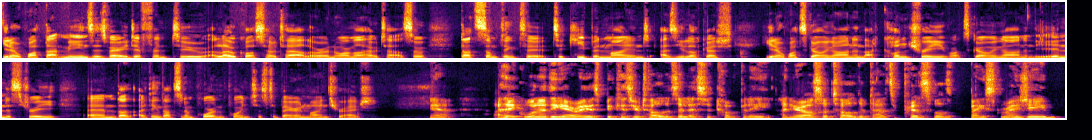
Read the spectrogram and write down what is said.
you know what that means is very different to a low cost hotel or a normal hotel. So that's something to to keep in mind as you look at you know what's going on in that country, what's going on in the industry, and that, I think that's an important point just to bear in mind throughout. Yeah. I think one of the areas because you're told it's a listed company and you're also told that it's a principles based regime.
